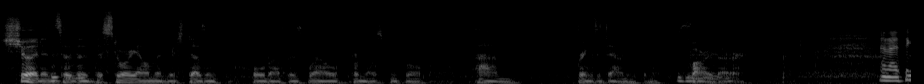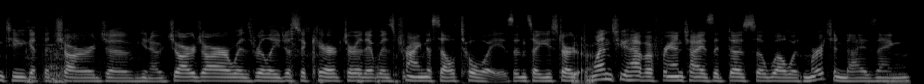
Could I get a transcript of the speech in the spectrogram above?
should. And so the, the story element which doesn't hold up as well for most people um, brings it down even farther And I think too, you get the charge of, you know, Jar Jar was really just a character that was trying to sell toys. And so you start, Yeah. once you have a franchise that does so well with merchandising,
